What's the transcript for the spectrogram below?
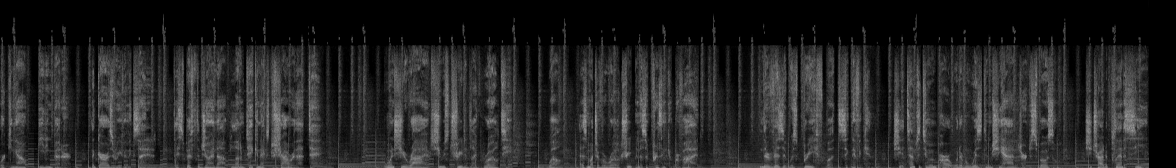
working out, eating better. The guards were even excited. They spiffed the joint up let him take an extra shower that day. But when she arrived, she was treated like royalty. Well, as much of a royal treatment as a prison can provide. Their visit was brief but significant. She attempted to impart whatever wisdom she had at her disposal. She tried to plant a seed,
